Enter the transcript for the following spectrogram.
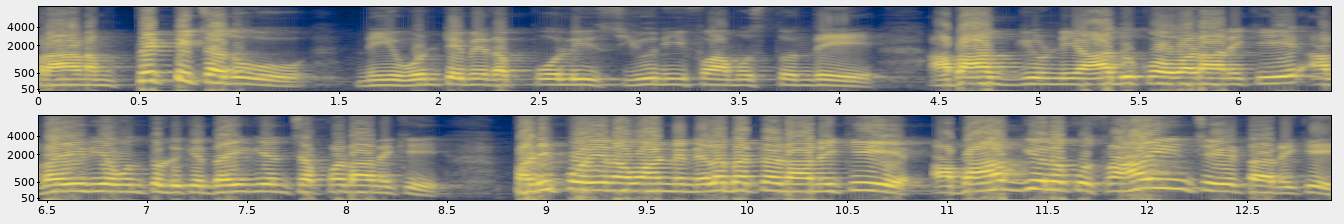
ప్రాణం పెట్టి చదువు నీ ఒంటి మీద పోలీస్ యూనిఫామ్ వస్తుంది. అభాగ్యుణ్ణి ఆదుకోవడానికి అధైర్యవంతుడికి ధైర్యం చెప్పడానికి పడిపోయిన వాణ్ణి నిలబెట్టడానికి అభాగ్యులకు సహాయం చేయటానికి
